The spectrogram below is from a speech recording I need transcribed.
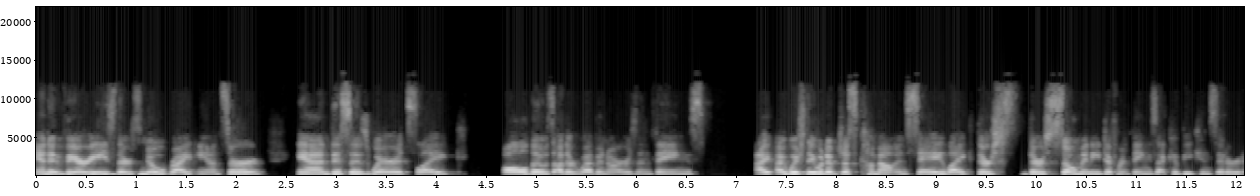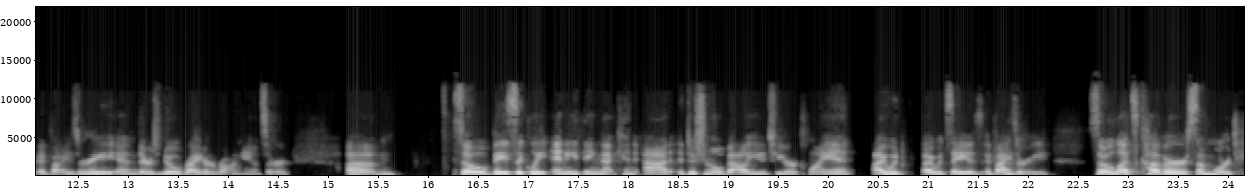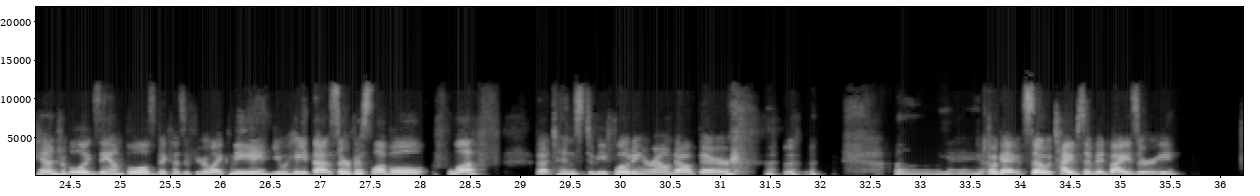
And it varies, there's no right answer. And this is where it's like all those other webinars and things. I, I wish they would have just come out and say like there's there's so many different things that could be considered advisory and there's no right or wrong answer. Um, so basically anything that can add additional value to your client, I would I would say is advisory. So let's cover some more tangible examples because if you're like me, you hate that surface level fluff that tends to be floating around out there. oh, yay. Okay, so types of advisory,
